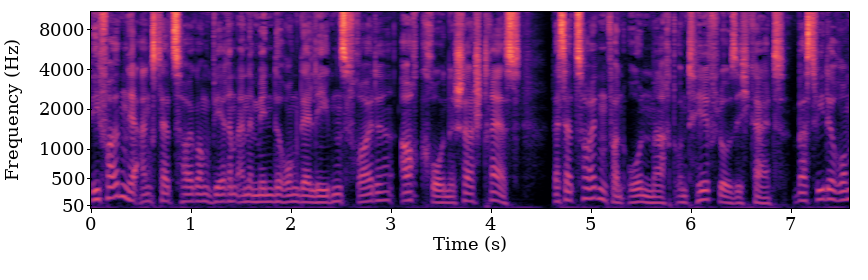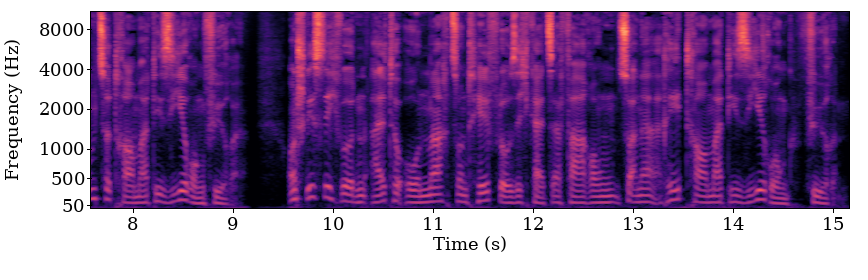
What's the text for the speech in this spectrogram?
Die Folgen der Angsterzeugung wären eine Minderung der Lebensfreude, auch chronischer Stress das Erzeugen von Ohnmacht und Hilflosigkeit, was wiederum zur Traumatisierung führe. Und schließlich würden alte Ohnmachts- und Hilflosigkeitserfahrungen zu einer Retraumatisierung führen.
